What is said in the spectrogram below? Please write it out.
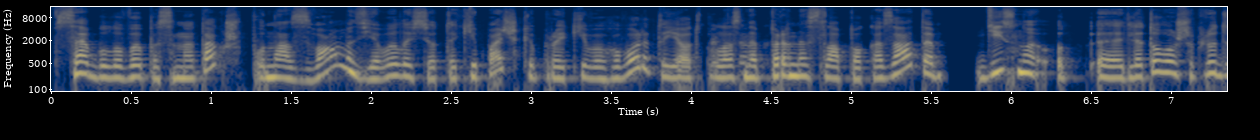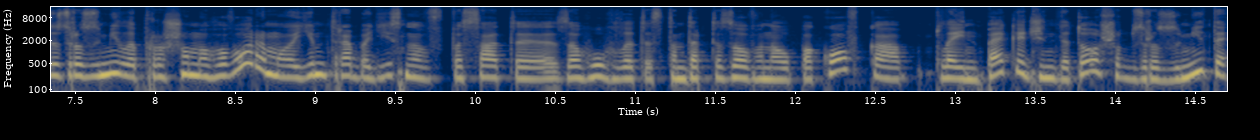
все було виписано так, щоб у нас з вами з'явилися от такі пачки, про які ви говорите. Я от власне перенесла показати. Дійсно, от е, для того, щоб люди зрозуміли, про що ми говоримо, їм треба дійсно вписати, загуглити стандартизована упаковка, plain packaging, для того, щоб зрозуміти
